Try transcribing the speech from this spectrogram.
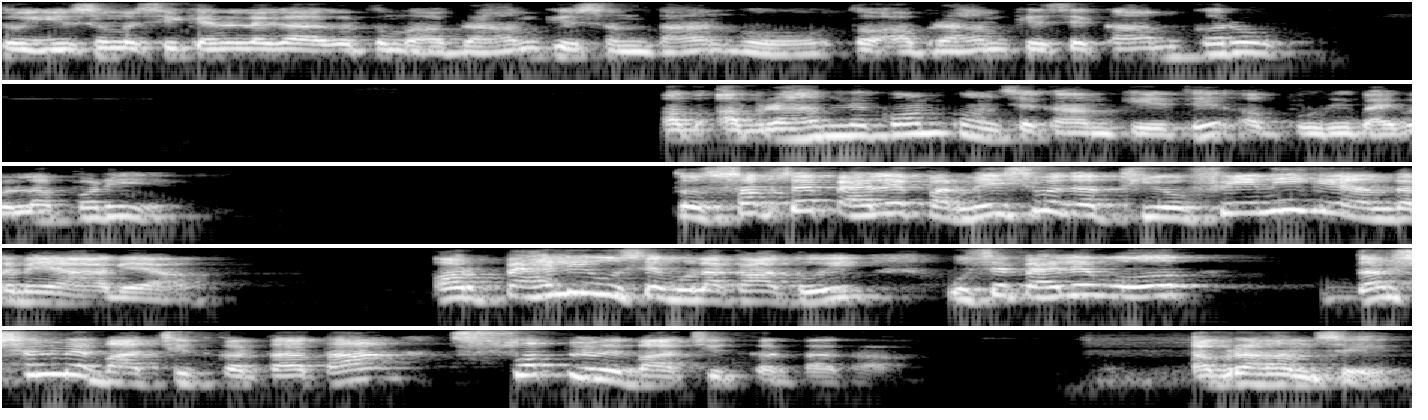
तो यीशु मसीह कहने लगा, अगर तुम अब्राहम के संतान हो तो अब्राहम कैसे काम करो? अब अब्राहम ने कौन कौन से काम किए थे? अब पूरी बाइबल आप पढ़िए। तो सबसे पहले परमेश्वर जब थियोफेनी के अंदर में आ गया, और पहली उसे मुलाकात हुई, उससे पहले वो दर्शन में बातचीत करता था, स्वप्न में बातचीत करता था, अब्राहम से।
